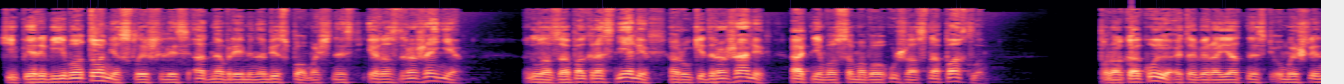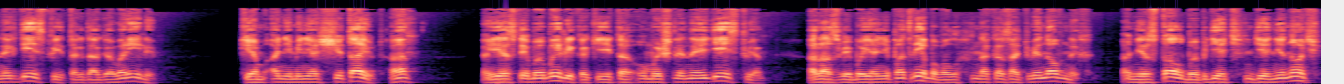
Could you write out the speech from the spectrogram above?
Теперь в его тоне слышались одновременно беспомощность и раздражение. Глаза покраснели, руки дрожали, от него самого ужасно пахло. Про какую это вероятность умышленных действий тогда говорили? Кем они меня считают, а? Если бы были какие-то умышленные действия, разве бы я не потребовал наказать виновных? Не стал бы бдеть день и ночь,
